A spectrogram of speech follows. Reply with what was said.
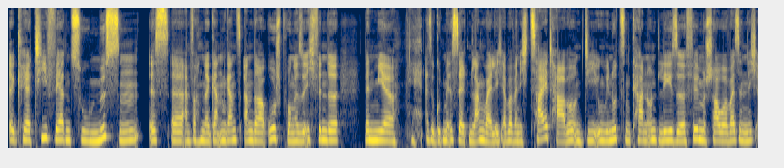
äh, kreativ werden zu müssen, ist äh, einfach eine, ein ganz anderer Ursprung. Also ich finde, wenn mir, also gut, mir ist selten langweilig, aber wenn ich Zeit habe und die irgendwie nutzen kann und lese, Filme schaue, weiß ich nicht,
